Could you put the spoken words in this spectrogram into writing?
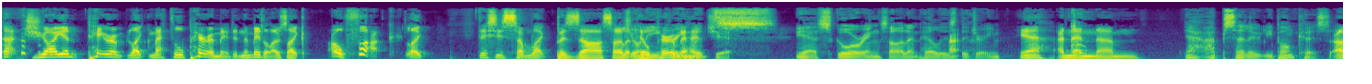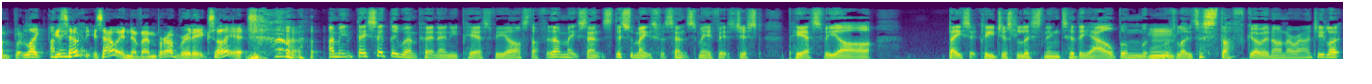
that giant pyramid, like metal pyramid in the middle. I was like, oh fuck! Like this is some like bizarre Silent Johnny Hill pyramid head shit. Yeah, scoring Silent Hill is Uh, the dream. Yeah, and then um, yeah, absolutely bonkers. Um, but like, it's mean, only, it's out in November. I'm really excited. I mean, they said they weren't putting any PSVR stuff. That makes sense. This would make sense to me if it's just PSVR, basically just listening to the album with, Mm. with loads of stuff going on around you. Like,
